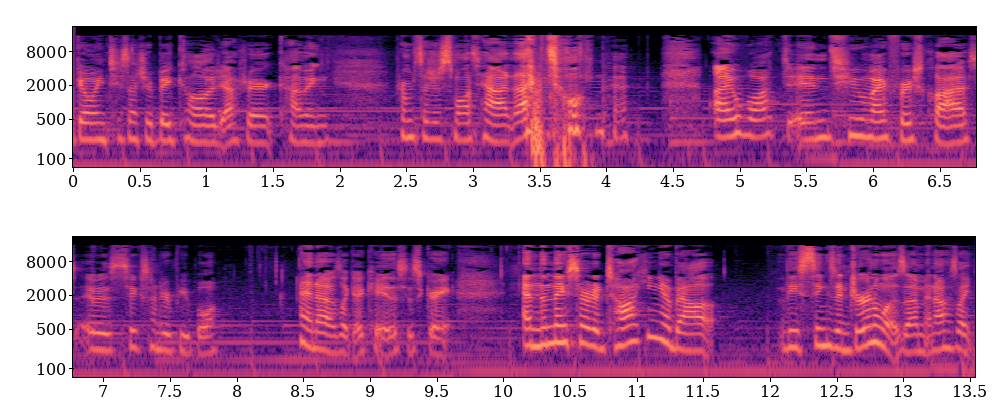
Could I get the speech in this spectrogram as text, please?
going to such a big college after coming from such a small town?" And I told them I walked into my first class. It was 600 people, and I was like, "Okay, this is great." And then they started talking about these things in journalism, and I was like.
